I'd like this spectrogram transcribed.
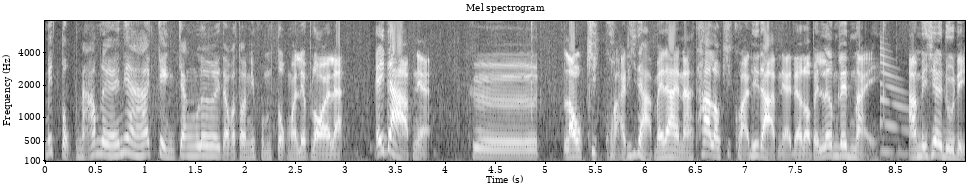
ไม่ตกน้ำเลยเนี่ยฮะเก่งจังเลยแต่ว่าตอนนี้ผมตกมาเรียบร้อยแล้วไอ้ดาบเนี่ยคือเราคลิกขวาที่ดาบไม่ได้นะ ถ้าเราคลิกขวาที่ดาบเนี่ยเดี๋ยวเราไปเริ่มเล่นใหม่อะไม่เชื่อดูดิ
